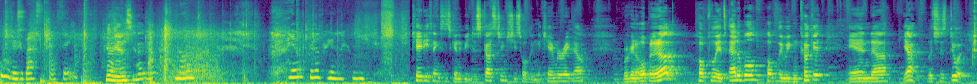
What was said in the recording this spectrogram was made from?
Ooh, there's a basketball thing. Yeah, you haven't seen it yet? No. I haven't been up here in like a week. Katie thinks it's gonna be disgusting. She's holding the camera right now. We're gonna open it up. Hopefully it's edible. Hopefully we can cook it. And uh, yeah, let's just do it.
